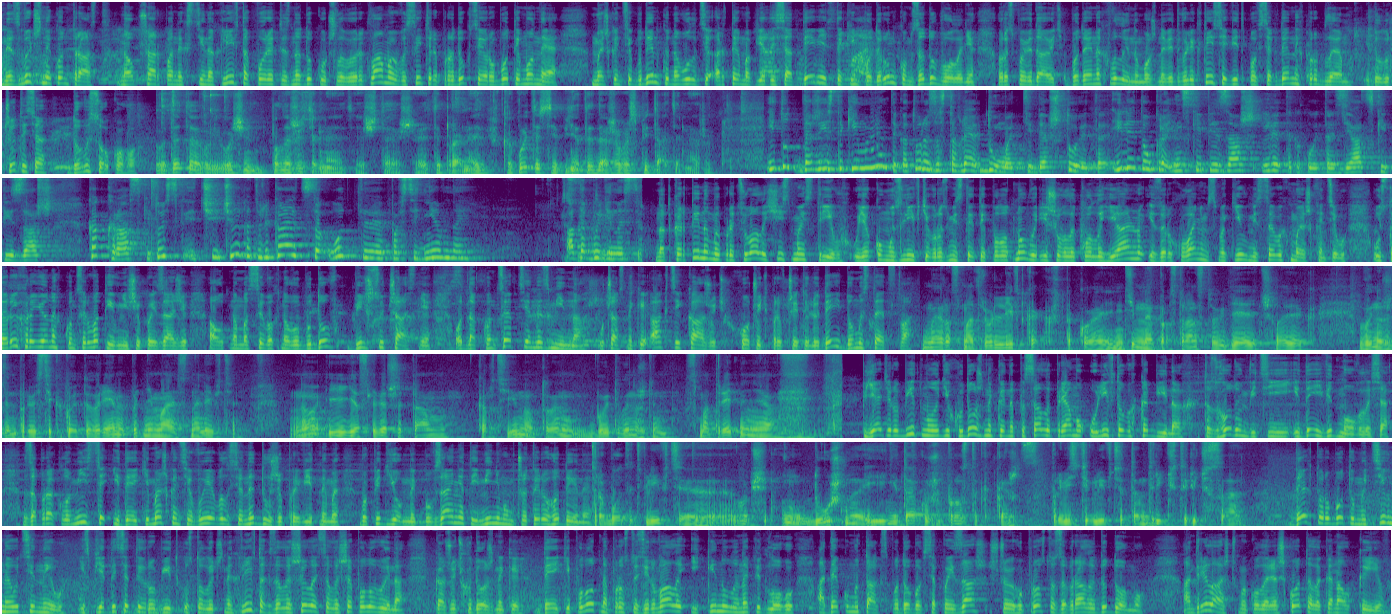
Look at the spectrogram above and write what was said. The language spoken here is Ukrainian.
Незвичний контраст. На обшарпаних стінах ліфта поряд із надокучливою рекламою висить репродукція роботи Моне. Мешканці будинку на вулиці Артема 59 таким подарунком задоволені. Розповідають, бодай на хвилину можна відволіктися від повсякденних проблем і долучитися до високого. Вот это очень положительно, я считаю, что это правильно. В какой-то степени это даже воспитательно. И тут даже есть такие моменты, которые заставляют думать тебя, что это. Или это украинский пейзаж, или это какой-то азиатский пейзаж, как краски. То есть ч- человек отвлекается от э, повседневной, от обыденности. Над картинами працювали шість майстрів, у якому з ліфтів розмістити полотно вирішували колегіально і з урахуванням смаків місцевих мешканців. У старих районах консервативніші пейзажі, а от на масивах новобудов більш сучасні. Однак концепція незмінна. Учасники акції кажуть, хочуть привчити людей до мистецтва. Мы рассматривали лифт как такое интимное пространство, где человек вынужден провести какое-то время, поднимаясь на лифте. Ну и если вешать там картину, то он будет вынужден смотреть на нее. П'ять робіт молоді художники написали прямо у ліфтових кабінах, та згодом від цієї ідеї відмовилися. Забракло місця, і деякі мешканці виявилися не дуже привітними, бо підйомник був зайнятий мінімум 4 години. Работать в лифте э, вообще ну, душно и не так уже просто, как кажется. Провести в лифте там 3-4 часа. Дехто роботу митців не оцінив. Із 50 робіт у столичних ліфтах залишилася лише половина, кажуть художники. Деякі полотна просто зірвали і кинули на підлогу, а декому так сподобався пейзаж, що його просто забрали додому. Андрій Лащ, Микола Ляшко, телеканал Київ.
